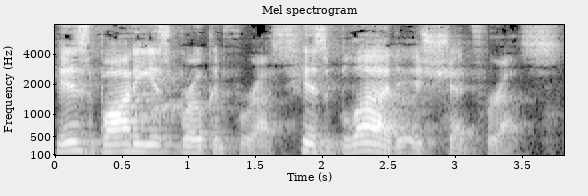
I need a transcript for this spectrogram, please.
His body is broken for us. His blood is shed for us.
